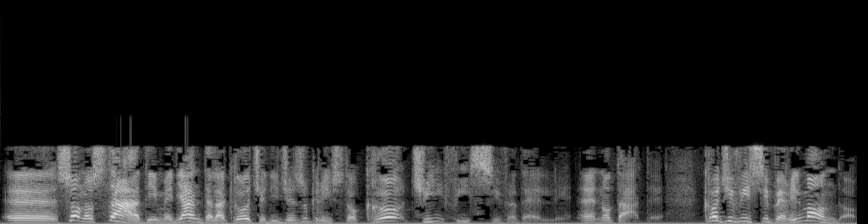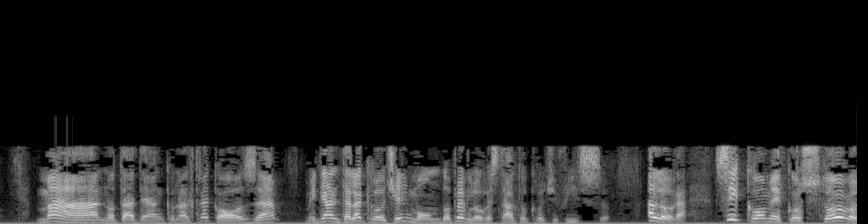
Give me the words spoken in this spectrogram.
eh, sono stati, mediante la croce di Gesù Cristo, crocifissi, fratelli. Eh, notate, crocifissi per il mondo, ma notate anche un'altra cosa, mediante la croce il mondo per loro è stato crocifisso. Allora, siccome costoro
